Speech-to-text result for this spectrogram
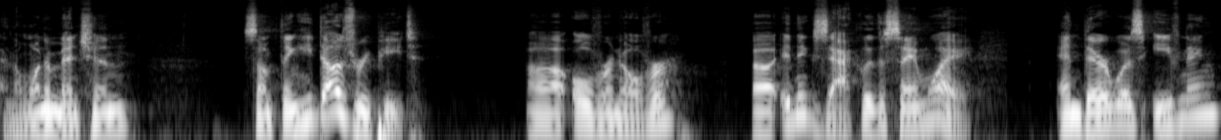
and I want to mention something he does repeat uh, over and over uh, in exactly the same way. And there was evening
